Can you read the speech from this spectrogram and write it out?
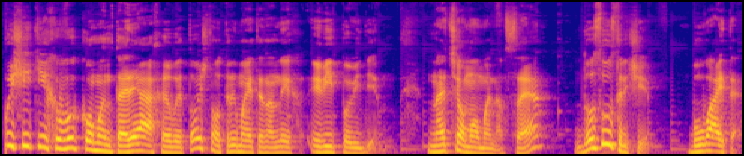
пишіть їх в коментарях, і ви точно отримаєте на них відповіді. На цьому у мене все. До зустрічі! Бувайте!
